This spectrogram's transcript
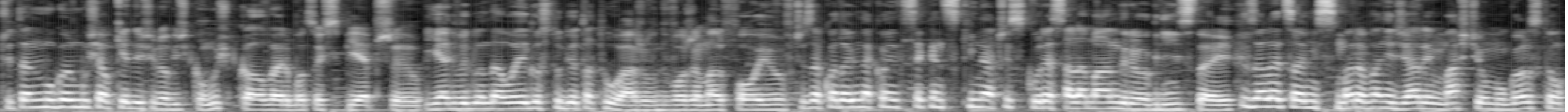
czy ten Mugol musiał kiedyś robić komuś cover, bo coś spieprzył, jak wyglądało jego studio tatuażu w dworze Malfoyów, czy zakładał im na koniec second skina, czy skórę salamandry ognistej, zalecał im smarowanie dziary maścią mugolską,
